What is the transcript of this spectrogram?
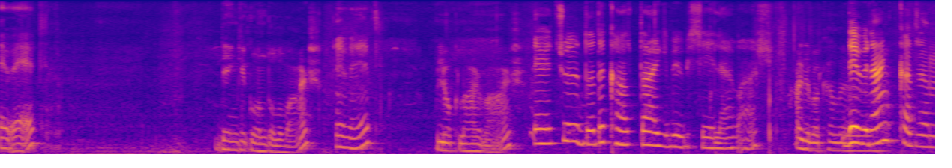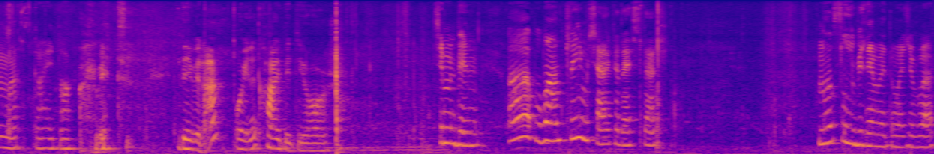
evet, Denge gondolu var. evet. Bloklar var. Evet, şurada da kalpler gibi bir şeyler var. Hadi bakalım. Deviren kazanmaz galiba. Evet. Deviren oyunu kaybediyor. Şimdi den- Aa bu bantlıymış arkadaşlar. Nasıl bilemedim acaba?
